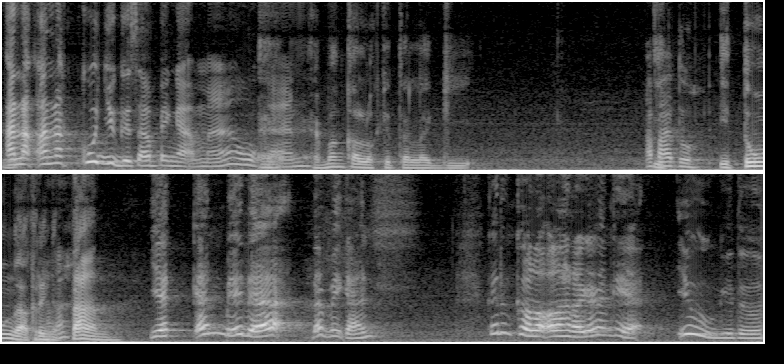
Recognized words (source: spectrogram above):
anak-anakku juga sampai nggak mau Eh, kan emang kalau kita lagi apa tuh itu nggak keringetan. ya kan beda tapi kan kan kalau olahraga kan kayak yuk gitu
